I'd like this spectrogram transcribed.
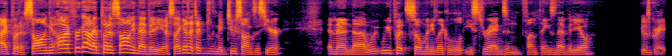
I put a song in. Oh, I forgot I put a song in that video. So I guess I technically made two songs this year. And then uh, we, we put so many like little Easter eggs and fun things in that video. It was great.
